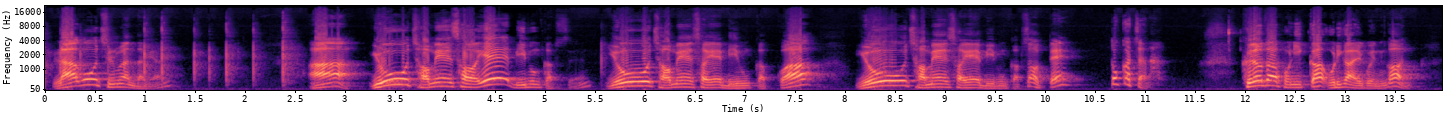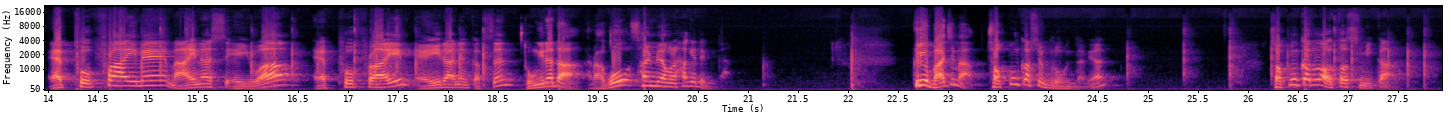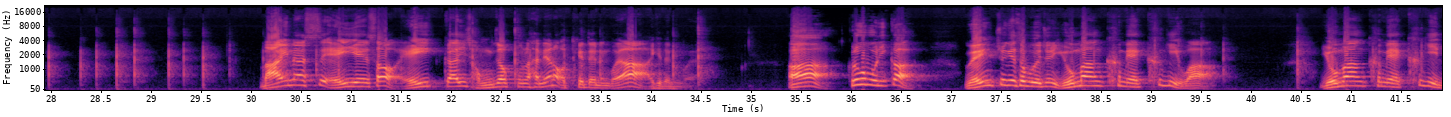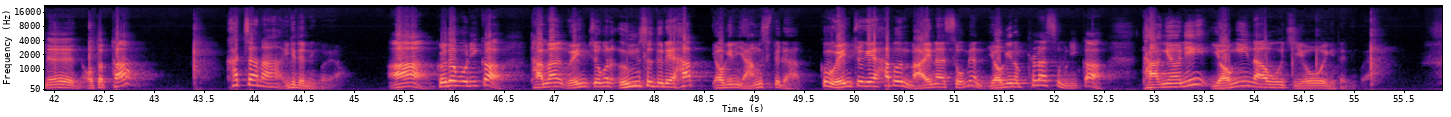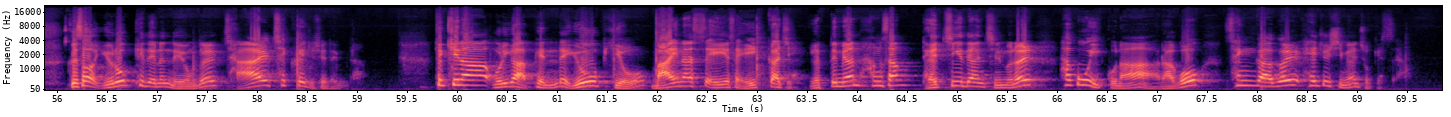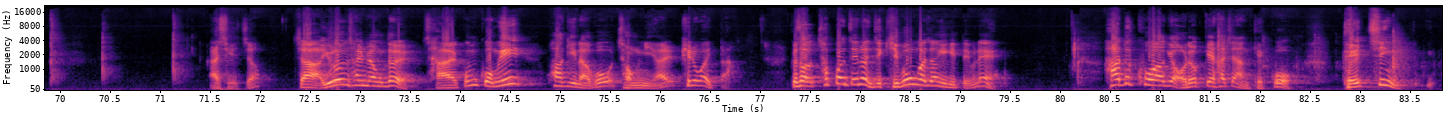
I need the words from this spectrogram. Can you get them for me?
라고 질문한다면 아, 요 점에서의 미분값은 요 점에서의 미분값과 요 점에서의 미분값은 어때? 똑같잖아. 그러다 보니까 우리가 알고 있는 건 f'의 마이너스 a와 f'a라는 값은 동일하다라고 설명을 하게 됩니다. 그리고 마지막 적분값을 물어본다면 적분값은 어떻습니까? 마이너스 a에서 a까지 정적분을 하면 어떻게 되는 거야? 이렇게 되는 거예요. 아, 그러고 보니까 왼쪽에서 보여주는 요만큼의 크기와 요만큼의 크기는 어떻다? 같잖아. 이게 되는 거예요. 아, 그러다 보니까 다만 왼쪽은 음수들의 합, 여기는 양수들의 합. 그럼 왼쪽의 합은 마이너스 오면 여기는 플러스 오니까 당연히 0이 나오지요. 이게 되는 거야. 그래서 이렇게 되는 내용들 잘 체크해 주셔야 됩니다. 특히나 우리가 앞에 했는데 요 비호 마이너스 a에서 a까지 이거 뜨면 항상 대칭에 대한 질문을 하고 있구나라고 생각을 해주시면 좋겠어요. 아시겠죠? 자, 이런 설명들 잘 꼼꼼히 확인하고 정리할 필요가 있다. 그래서 첫 번째는 이제 기본 과정이기 때문에 하드코어하게 어렵게 하지 않겠고 대칭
